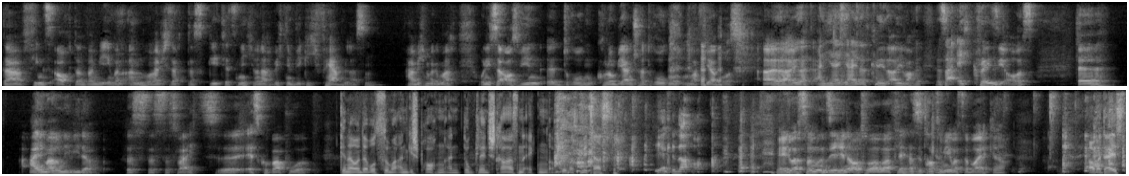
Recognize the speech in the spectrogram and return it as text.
da fing es auch dann bei mir irgendwann an, wo habe ich gesagt, das geht jetzt nicht und da habe ich den wirklich färben lassen. Habe ich mal gemacht. Und ich sah aus wie ein äh, Drogen, kolumbianischer Drogen-Mafia-Boss. also, da habe ich gesagt, ai, ai, ai, das kann ich jetzt auch nicht machen. Das sah echt crazy aus. Äh, einmal und nie wieder. Das, das, das war echt äh, Escobar pur. Genau, und da wurdest du mal angesprochen an dunklen Straßenecken, ob du was mit hast. ja, genau. hey, du hast zwar nur ein Serienauto, aber vielleicht hast du trotzdem ja. irgendwas dabei. Genau. Aber da ist,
